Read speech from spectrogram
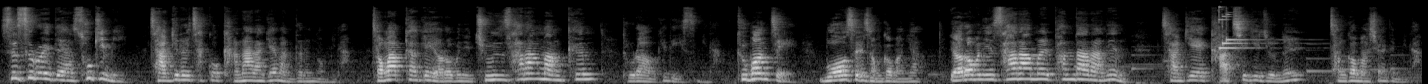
스스로에 대한 속임이 자기를 자꾸 가난하게 만드는 겁니다. 정확하게 여러분이 준 사랑만큼 돌아오게 돼 있습니다. 두 번째, 무엇을 점검하냐? 여러분이 사람을 판단하는 자기의 가치 기준을 점검하셔야 됩니다.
